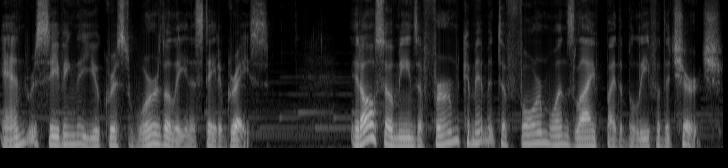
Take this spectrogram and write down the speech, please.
and receiving the Eucharist worthily in a state of grace. It also means a firm commitment to form one's life by the belief of the Church.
